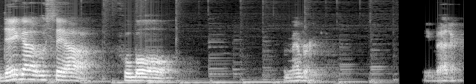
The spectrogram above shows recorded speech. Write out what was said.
Dega Usea Fubo. Remember it. You better.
